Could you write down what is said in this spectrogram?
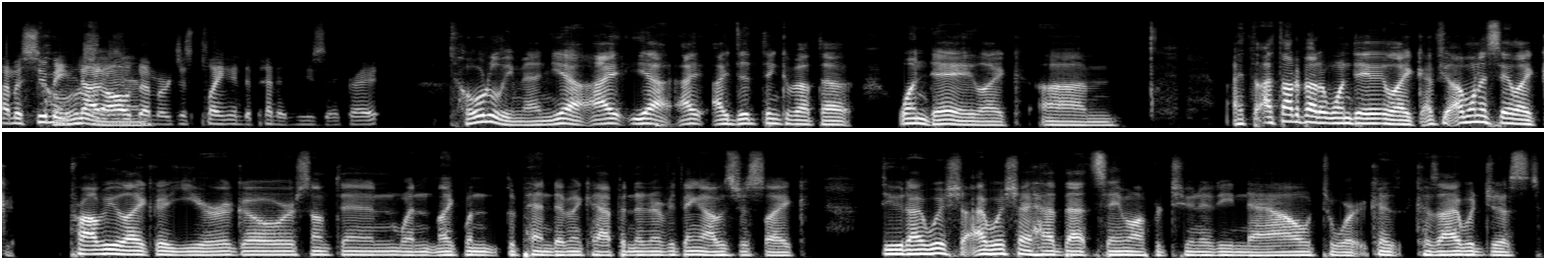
I'm assuming not Totally, all of them are just playing independent music, right? Totally, man. Yeah, I yeah, I I did think about that one day. Like, um, I th- I thought about it one day. Like, I feel, I want to say like probably like a year ago or something when like when the pandemic happened and everything. I was just like, dude, I wish I wish I had that same opportunity now to work because because I would just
